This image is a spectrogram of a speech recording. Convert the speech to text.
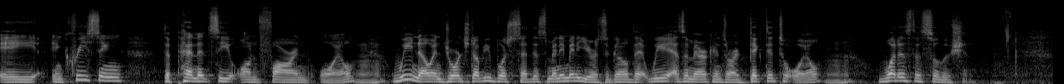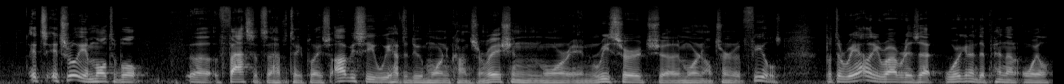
a increasing dependency on foreign oil. Mm -hmm. We know, and George W. Bush said this many, many years ago, that we as Americans are addicted to oil. Mm -hmm. What is the solution? It's, it's really a multiple uh, facets that have to take place. Obviously, we have to do more in conservation, more in research, uh, more in alternative fuels. But the reality, Robert, is that we're going to depend on oil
